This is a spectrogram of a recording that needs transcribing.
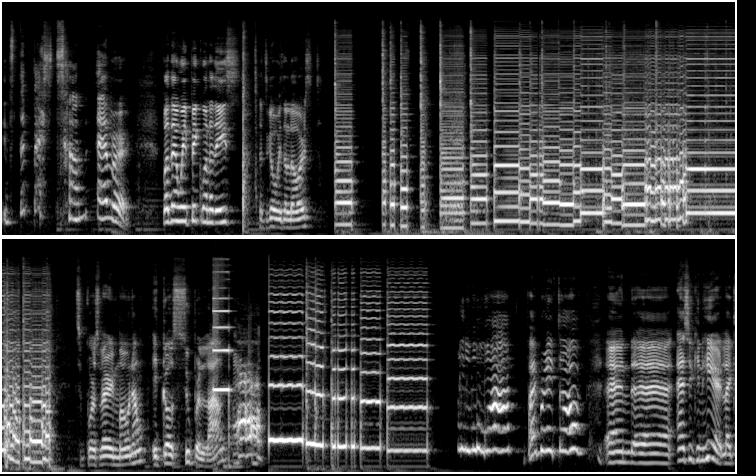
It's the best sound ever! But then we pick one of these. Let's go with the lowest. Course very mono. It goes super loud. Vibrato! And uh, as you can hear, like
